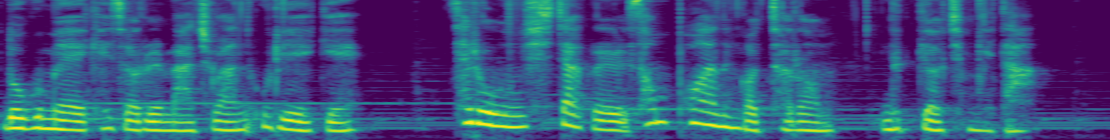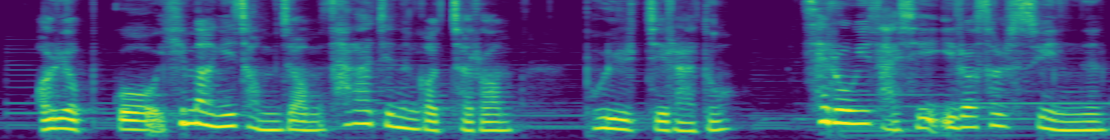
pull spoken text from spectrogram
녹음의 계절을 마주한 우리에게 새로운 시작을 선포하는 것처럼 느껴집니다. 어렵고 희망이 점점 사라지는 것처럼 보일지라도 새로이 다시 일어설 수 있는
